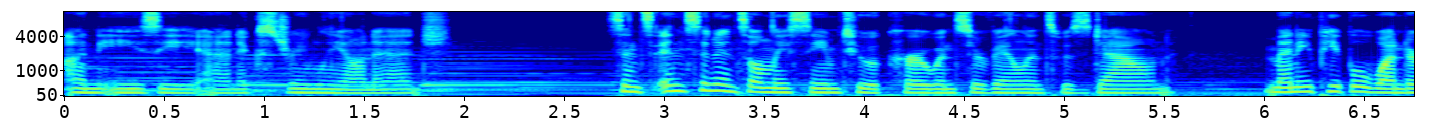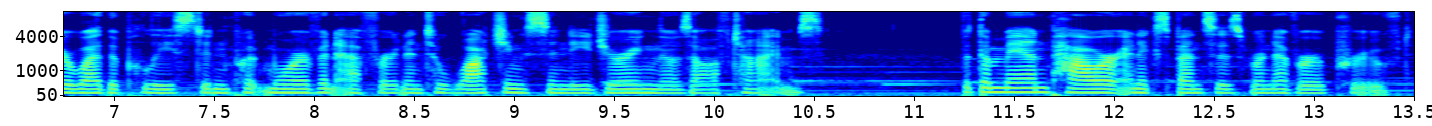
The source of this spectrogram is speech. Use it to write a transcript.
uneasy, and extremely on edge. Since incidents only seemed to occur when surveillance was down, many people wonder why the police didn't put more of an effort into watching Cindy during those off times. But the manpower and expenses were never approved.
